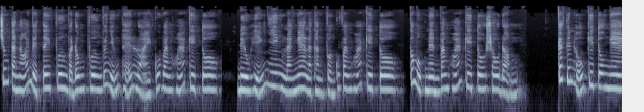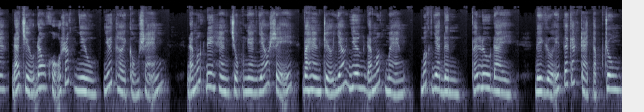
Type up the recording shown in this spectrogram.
Chúng ta nói về tây phương và đông phương với những thể loại của văn hóa kitô. Điều hiển nhiên là nga là thành phần của văn hóa kitô. Có một nền văn hóa kitô sâu đậm các tín hữu Kitô Nga đã chịu đau khổ rất nhiều dưới thời Cộng sản, đã mất đi hàng chục ngàn giáo sĩ và hàng triệu giáo dân đã mất mạng, mất gia đình, phải lưu đày, bị gửi tới các trại tập trung.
